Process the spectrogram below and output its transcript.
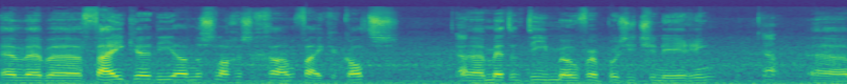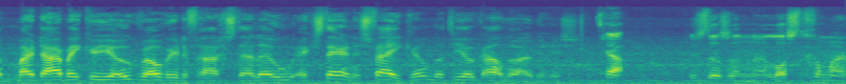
En we hebben Fijke die aan de slag is gegaan, Fijke Kats. Ja. met een team over positionering. Ja. Eh, maar daarbij kun je ook wel weer de vraag stellen hoe extern is Fijke, omdat hij ook aandeelhouder is. Ja, dus dat is een eh, lastige. Maar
